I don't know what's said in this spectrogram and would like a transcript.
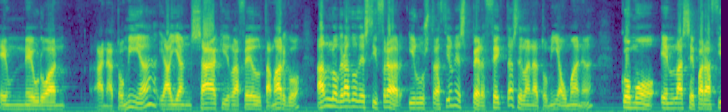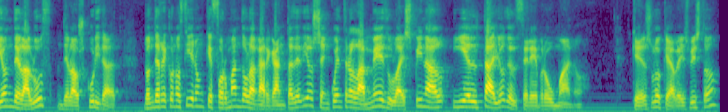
en neuroanatomía, Ian Sack y Rafael Tamargo, han logrado descifrar ilustraciones perfectas de la anatomía humana, como en la separación de la luz de la oscuridad, donde reconocieron que formando la garganta de Dios se encuentra la médula espinal y el tallo del cerebro humano. ¿Qué es lo que habéis visto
